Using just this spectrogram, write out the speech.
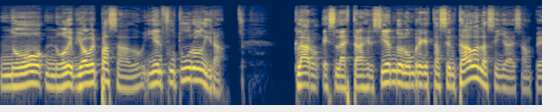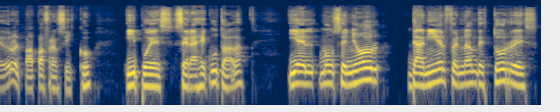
no, no debió haber pasado y el futuro dirá. Claro, es la está ejerciendo el hombre que está sentado en la silla de San Pedro, el Papa Francisco, y pues será ejecutada. Y el Monseñor Daniel Fernández Torres,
